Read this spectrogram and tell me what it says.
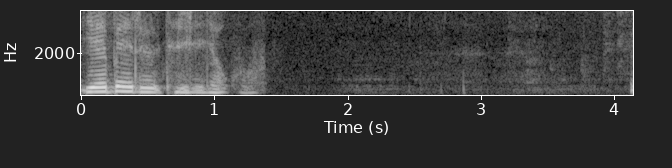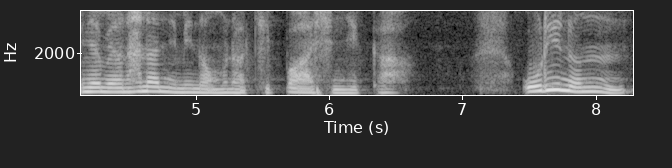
예배를 드리려고. 왜냐하면 하나님이 너무나 기뻐하시니까. 우리는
